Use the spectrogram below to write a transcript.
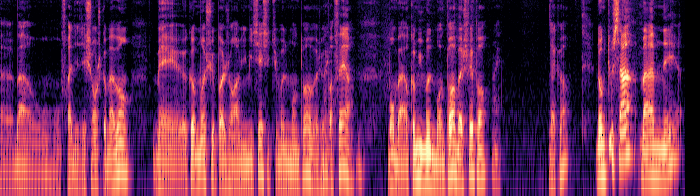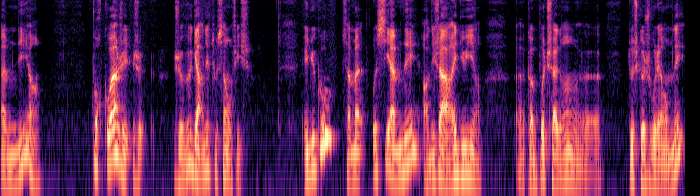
euh, bah, on, ferait des échanges comme avant. Mais euh, comme moi, je suis pas le genre à m'immiscer, si tu me demandes pas, bah, je vais pas faire. Bon, bah, comme ils me demandent pas, bah, je fais pas. D'accord? Donc tout ça m'a amené à me dire pourquoi je, veux garder tout ça en fiche. Et du coup, ça m'a aussi amené, alors déjà à réduire euh, comme peau de chagrin euh, tout ce que je voulais emmener.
